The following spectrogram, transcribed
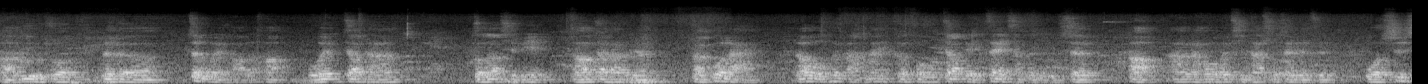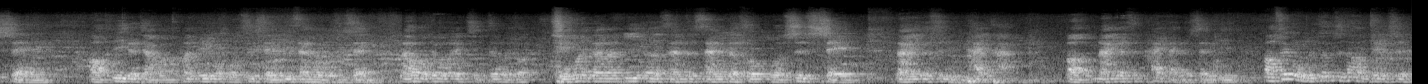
啊，例如说那个政委好了哈，我会叫他走到前面，然后叫他怎么样转过来，然后我会把麦克风交给在场的女生啊啊，然后我会请她说三个字。我是谁？哦，第一个讲完，换第二个我是谁？第三个我是谁？然后我就会请政委说，请问刚刚一二三这三个说我是谁？哪一个是你太太？呃，哪一个是太太的声音？哦，所以我们就知道一件事，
